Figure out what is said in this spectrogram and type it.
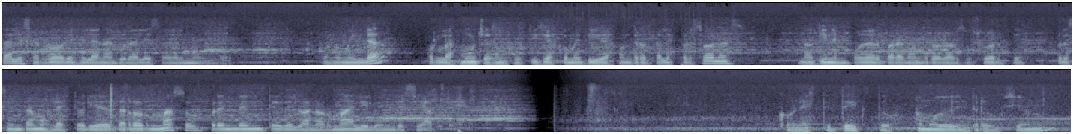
tales errores de la naturaleza del mundo. Con humildad, por las muchas injusticias cometidas contra tales personas, no tienen poder para controlar su suerte, presentamos la historia de terror más sorprendente de lo anormal y lo indeseable. Con este texto, a modo de introducción,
